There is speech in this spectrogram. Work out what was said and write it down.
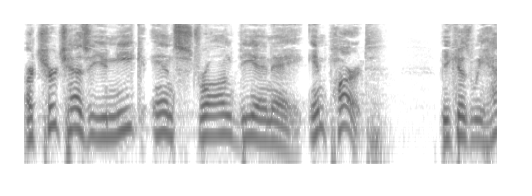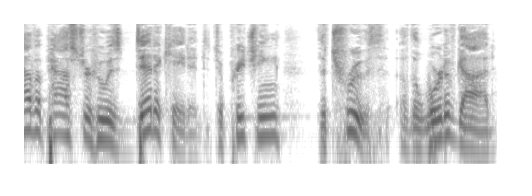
Our church has a unique and strong DNA, in part because we have a pastor who is dedicated to preaching the truth of the Word of God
